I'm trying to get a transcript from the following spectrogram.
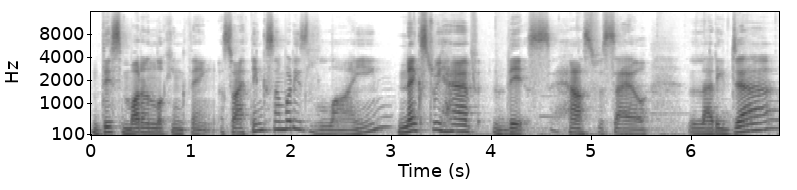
this modern looking thing. So I think somebody's lying. Next we have this house for sale. La-di-da,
